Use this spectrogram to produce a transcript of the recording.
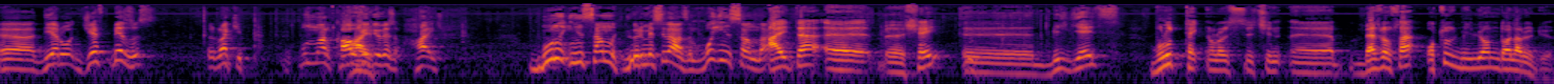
e, diğer o Jeff Bezos e, rakip. Bunlar kavga Hayır. ediyor. vesaire. Hayır. Bunu insanlık görmesi lazım. Bu insanlar Ayda e, e, şey e, Bill Gates bulut teknolojisi için e, Bezos'a 30 milyon dolar ödüyor.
